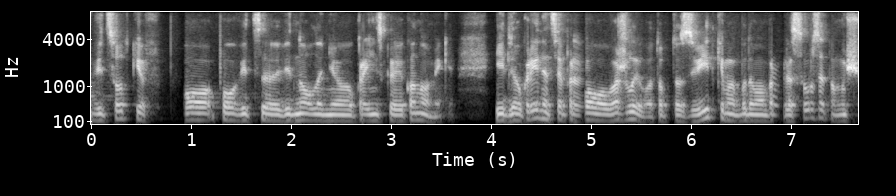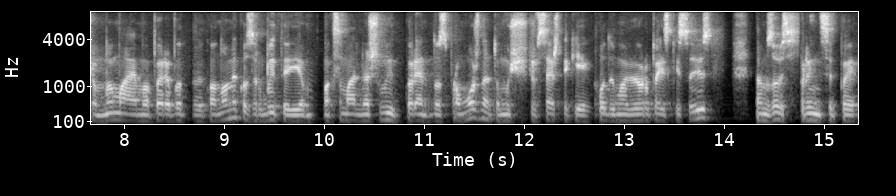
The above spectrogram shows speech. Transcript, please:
відсотків. По по від відновленню української економіки, і для України це принципово важливо. Тобто, звідки ми будемо брати ресурси, тому що ми маємо перебудувати економіку, зробити її максимально швидко рентно спроможною, тому що все ж таки, як ходимо в європейський союз, там зовсім принципи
